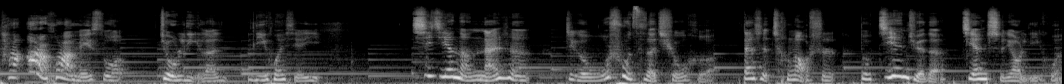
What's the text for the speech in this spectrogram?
他二话没说就理了离婚协议。期间呢，男生这个无数次的求和，但是陈老师都坚决的坚持要离婚。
